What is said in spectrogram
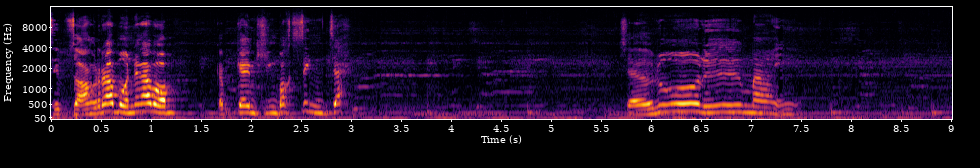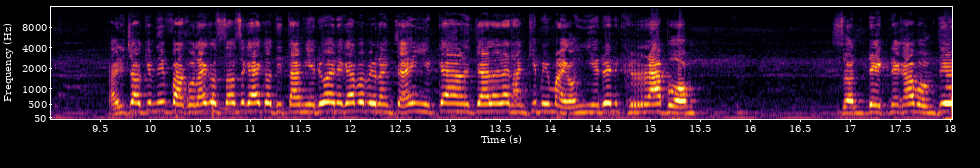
12รอบหมุนนะครับผม กับเกม King Boxing จ้ะ จะรู้หรือไม่ใครที่ชอบคลิปนี้ฝากกดไลค์กด subscribe กดติดตามเฮียด้วยนะครับเพื่อเป็นกำลังใจให้เฮียก้าวนะจ๊ะและได้ทันคลิปใหม่ๆของเฮียด้วยนะครับผม ส่วนเด็กนะครับผมที่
